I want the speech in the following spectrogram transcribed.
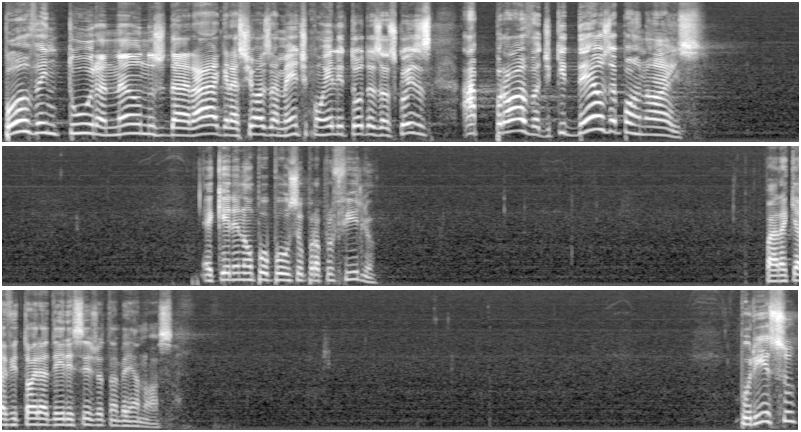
porventura não nos dará graciosamente com ele todas as coisas, a prova de que Deus é por nós. É que ele não poupou o seu próprio filho. Para que a vitória dele seja também a nossa. Por isso,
